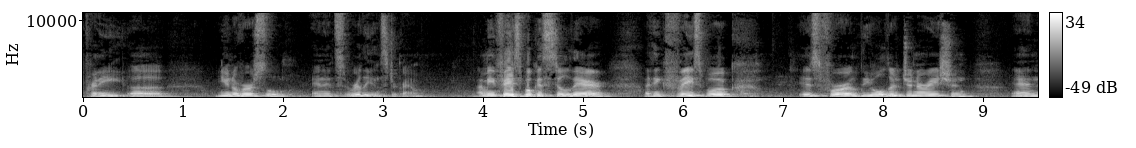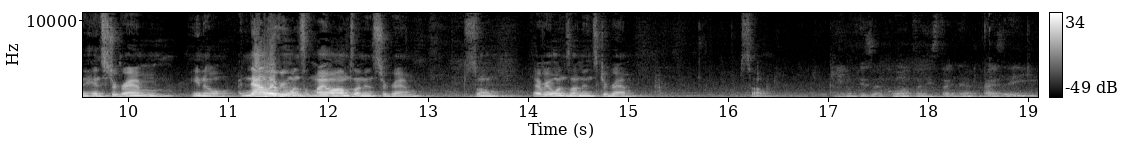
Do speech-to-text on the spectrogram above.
pretty uh, universal and it's really Instagram. I mean, Facebook is still there. I think Facebook is for the older generation and Instagram, you know, now everyone's, my mom's on Instagram. So everyone's on Instagram. So. Quem não fez a conta no Instagram, faz aí.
